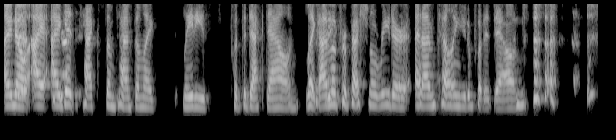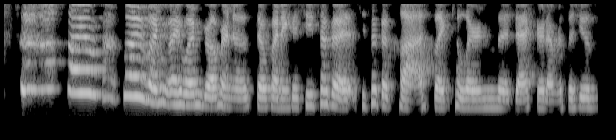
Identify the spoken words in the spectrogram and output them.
I know. I, I get texts sometimes. I'm like, ladies, put the deck down. Like I'm a professional reader and I'm telling you to put it down. I my one my one girlfriend was so funny because she took a she took a class like to learn the deck or whatever. So she was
